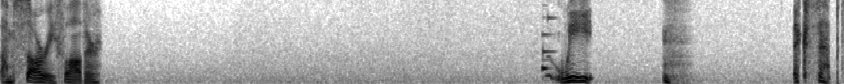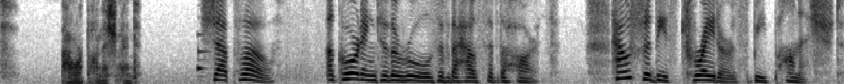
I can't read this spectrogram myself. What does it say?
I'm sorry, Father. We... accept our punishment. Chaplot, according to the rules of the House of the Hearth, how should these traitors be punished?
